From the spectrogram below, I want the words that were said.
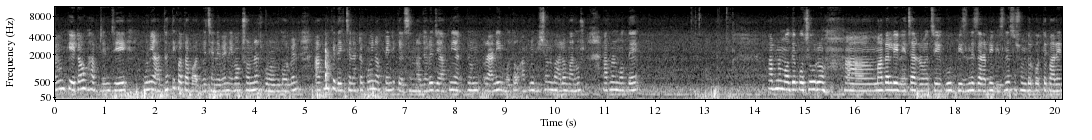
এমনকি এটাও ভাবছেন যে উনি আধ্যাত্মিকতা পথ বেছে নেবেন এবং সন্ন্যাস গ্রহণ করবেন। আপনাকে দেখছেন একটা কুইন অফ পেন্টিকেলসের নজরে যে আপনি একজন রানীর মতো, আপনি ভীষণ ভালো মানুষ। আপনার মধ্যে আপনার মধ্যে প্রচুর মাদারলি নেচার রয়েছে গুড বিজনেস আর আপনি বিজনেসও সুন্দর করতে পারেন।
